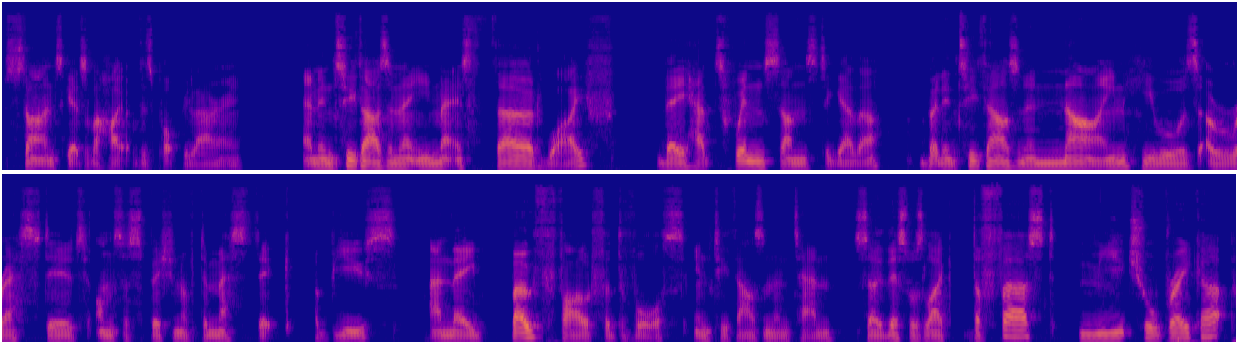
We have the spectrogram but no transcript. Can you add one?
starting to get to the height of his popularity. And in 2008, he met his third wife. They had twin sons together. But in 2009, he was arrested on suspicion of domestic abuse, and they both filed for divorce in 2010. So this was like the first mutual breakup,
